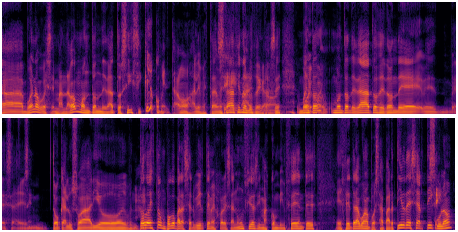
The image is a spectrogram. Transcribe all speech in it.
Ah, bueno, pues mandaba un montón de datos. Sí, sí que lo comentamos, Ale. Me, está, me Sí, estás haciendo vale, luz de gas, ¿eh? Un montón, un montón de datos, de dónde eh, eh, Sí. toca el usuario. Todo esto un poco para servirte mejores anuncios y más convincentes, etcétera. Bueno, pues a partir de ese artículo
